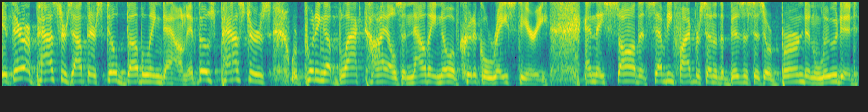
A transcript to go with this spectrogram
If there are pastors out there still doubling down, if those pastors were putting up black tiles and now they know of critical race theory, and they saw that 75% of the businesses that were burned and looted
